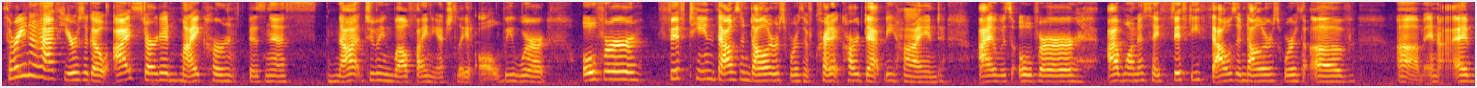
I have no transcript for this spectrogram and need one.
three and a half years ago, I started my current business not doing well financially at all. We were over $15,000 worth of credit card debt behind. I was over, I want to say $50,000 worth of, um, and I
